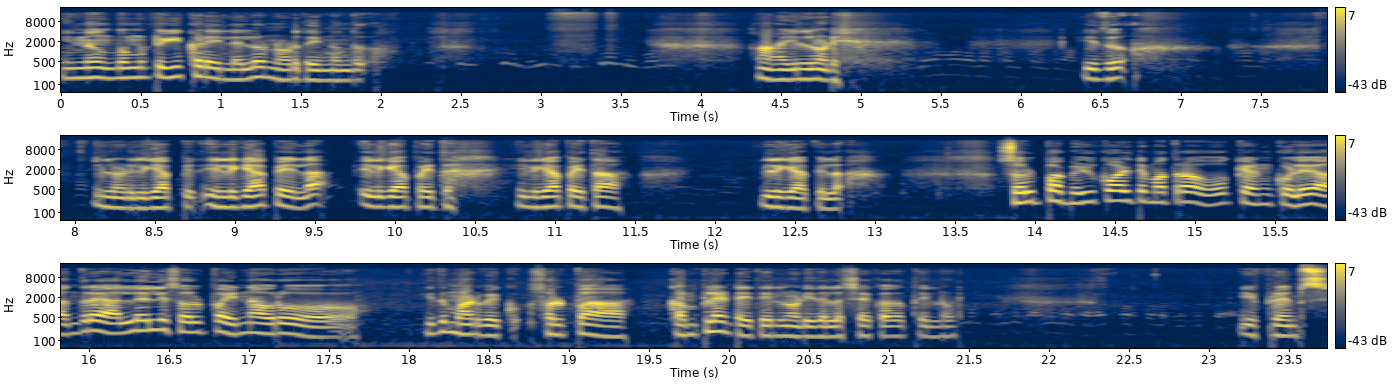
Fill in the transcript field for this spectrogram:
ಇನ್ನೊಂದು ಬಂದ್ಬಿಟ್ಟು ಈ ಕಡೆ ಇಲ್ಲೆಲ್ಲೋ ನೋಡಿದೆ ಇನ್ನೊಂದು. ಹಾಂ, ಇಲ್ಲಿ ನೋಡಿ. ಇದು. ಇಲ್ಲಿ ನೋಡಿ, ಇಲ್ಲಿ ಗ್ಯಾಪ್ ಇಲ್ಲಿ ಗ್ಯಾಪೇ ಇಲ್ಲ. ಇಲ್ಲಿ ಗ್ಯಾಪ್ ಐತೆ. ಇಲ್ಲಿ ಗ್ಯಾಪ್ ಐತಾ? ಇಲ್ಲಿ ಗ್ಯಾಪ್ ಇಲ್ಲ. ಸ್ವಲ್ಪ ಬಿಲ್ಡ್ ಕ್ವಾಲಿಟಿ ಮಾತ್ರ ಓಕೆ ಅಂದ್ಕೊಳ್ಳಿ ಅಂದರೆ ಅಲ್ಲಲ್ಲಿ ಸ್ವಲ್ಪ ಇನ್ನೂ ಅವರು ಇದು ಮಾಡಬೇಕು. ಸ್ವಲ್ಪ ಕಂಪ್ಲೇಂಟ್ ಐತೆ. ಇಲ್ಲಿ ನೋಡಿ, ಇದೆಲ್ಲ ಶೇಕ್ ಆಗುತ್ತೆ. ಇಲ್ಲಿ ನೋಡಿ. ಈ ಫ್ರೇಮ್ಸ್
